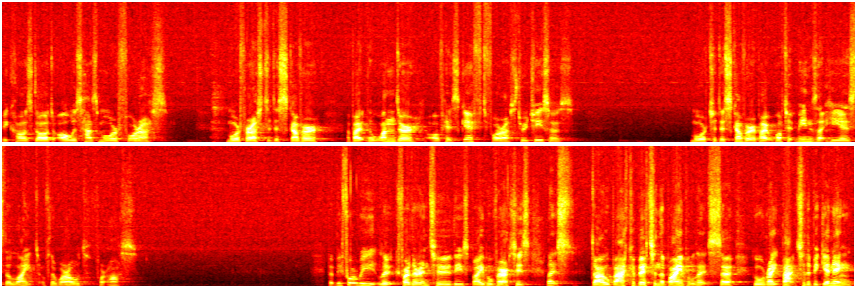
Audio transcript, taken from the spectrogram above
because God always has more for us, more for us to discover about the wonder of his gift for us through Jesus, more to discover about what it means that he is the light of the world for us. But before we look further into these Bible verses, let's dial back a bit in the Bible. Let's uh, go right back to the beginning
